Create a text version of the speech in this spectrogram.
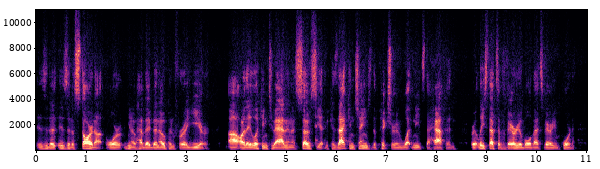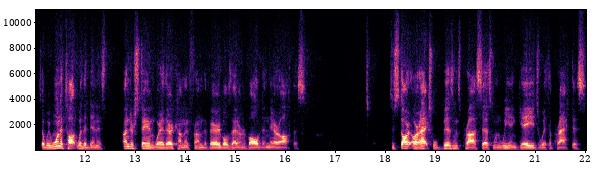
Is it a, is it a startup or you know have they been open for a year? Uh, are they looking to add an associate? Because that can change the picture and what needs to happen, or at least that's a variable that's very important. So we want to talk with a dentist, understand where they're coming from, the variables that are involved in their office. To start our actual business process when we engage with a practice,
